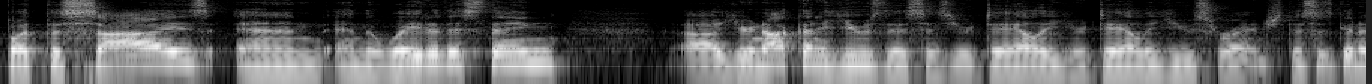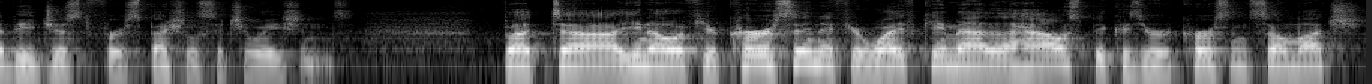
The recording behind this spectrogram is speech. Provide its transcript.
But the size and, and the weight of this thing, uh, you're not going to use this as your daily, your daily use wrench. This is going to be just for special situations. But, uh, you know, if you're cursing, if your wife came out of the house because you were cursing so much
